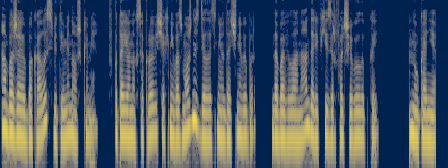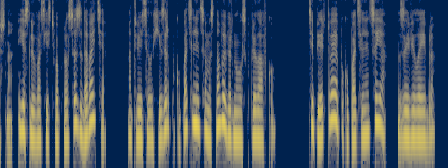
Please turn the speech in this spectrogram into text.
«Обожаю бокалы с витыми ножками. В потаённых сокровищах невозможно сделать неудачный выбор», — добавила она, одарив Хизер фальшивой улыбкой. «Ну, конечно. Если у вас есть вопросы, задавайте», — ответила Хизер покупательницам и снова вернулась к прилавку. «Теперь твоя покупательница я», — заявила Эйбра.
